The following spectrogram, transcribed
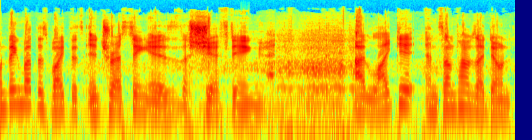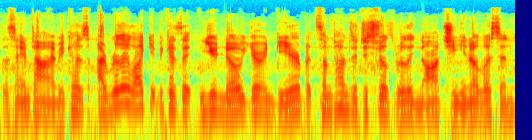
One thing about this bike that's interesting is the shifting. I like it and sometimes I don't at the same time because I really like it because it, you know you're in gear, but sometimes it just feels really notchy. You know, listen.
